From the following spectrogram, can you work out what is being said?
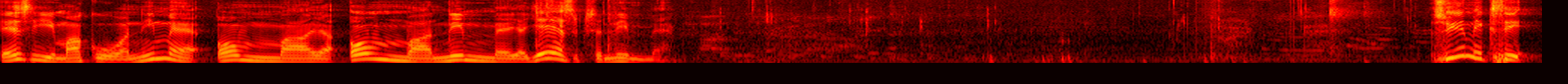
Esimaku on nime omaa ja omaa nimeä ja Jeesuksen nimeä. Syy miksi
